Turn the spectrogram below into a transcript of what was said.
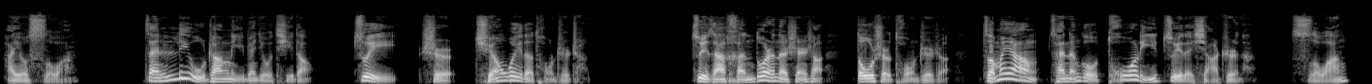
还有死亡，在六章里边就提到，罪是权威的统治者，罪在很多人的身上都是统治者。怎么样才能够脱离罪的辖制呢？死亡，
